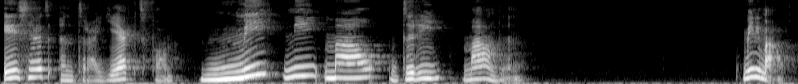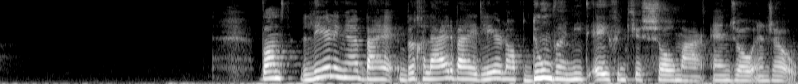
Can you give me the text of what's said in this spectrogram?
is het een traject van minimaal drie maanden. Minimaal. Want leerlingen begeleiden bij het leerlab doen we niet eventjes zomaar en zo en zo.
